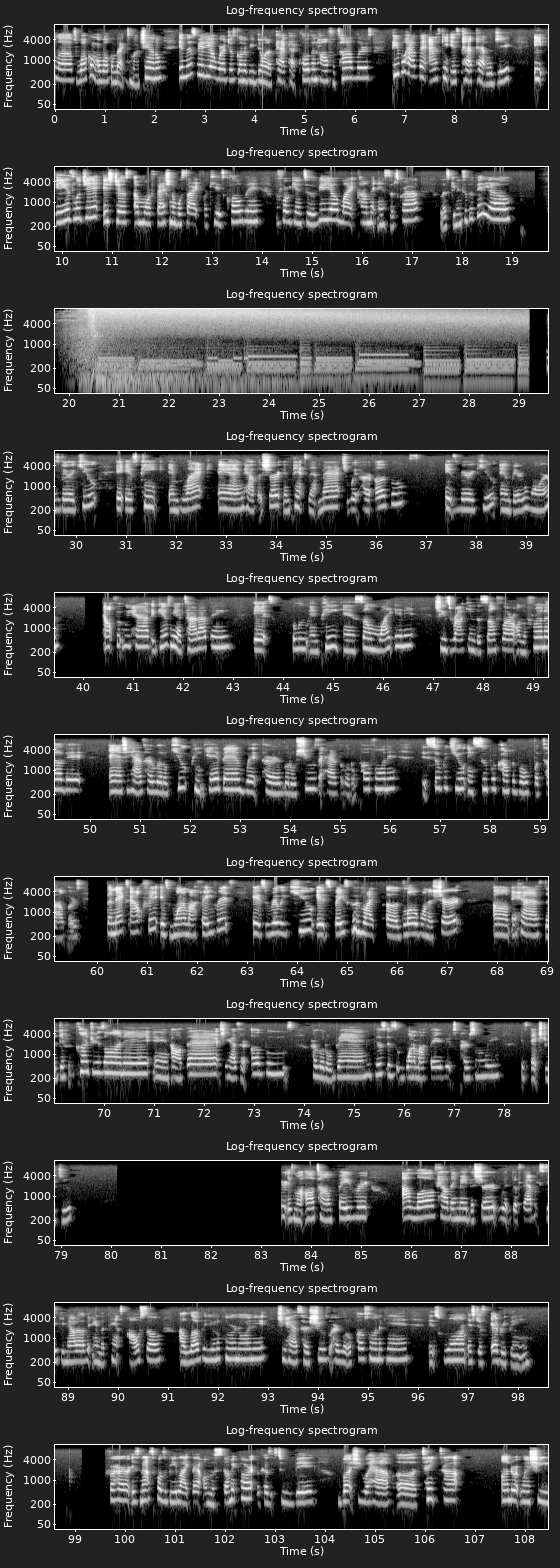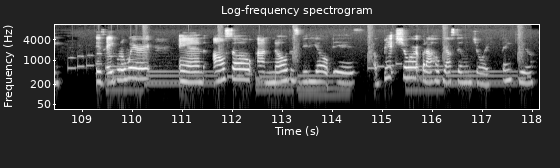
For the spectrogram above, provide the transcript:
loves welcome or welcome back to my channel. In this video we're just going to be doing a PatPat clothing haul for toddlers. People have been asking is PatPat legit? It is legit it's just a more fashionable site for kids clothing. Before we get into the video like comment and subscribe. Let's get into the video It's very cute. It is pink and black and we have the shirt and pants that match with her UGG boots. It's very cute and very warm. Outfit we have, it gives me a tie-dye thing. It's blue and pink and some white in it. She's rocking the sunflower on the front of it. And she has her little cute pink headband with her little shoes that has a little puff on it. It's super cute and super comfortable for toddlers. The next outfit is one of my favorites. It's really cute. It's basically like a globe on a shirt. Um, it has the different countries on it and all that. She has her UGG boots, her little band. This is one of my favorites personally. It's extra cute. Here is my all-time favorite. I love how they made the shirt with the fabric sticking out of it and the pants also. I love the unicorn on it. She has her shoes with her little puffs on again. It's warm. It's just everything. For her, it's not supposed to be like that on the stomach part because it's too big. But she will have a tank top under it when she is able to wear it. And also, I know this video is a bit short, but I hope y'all still enjoy. Thank you.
